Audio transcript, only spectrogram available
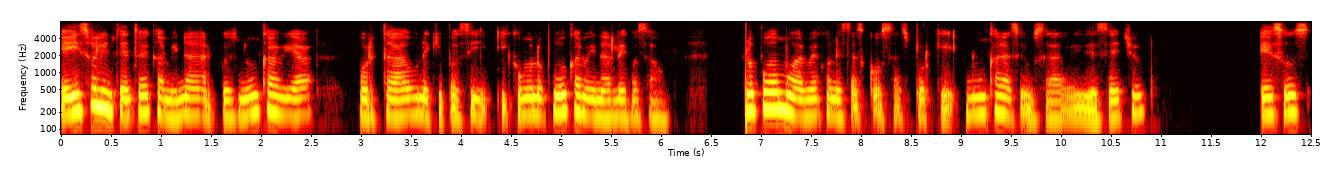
e hizo el intento de caminar, pues nunca había portado un equipo así, y como no pudo caminar, le dijo a Saúl, no puedo moverme con estas cosas porque nunca las he usado y desecho esos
